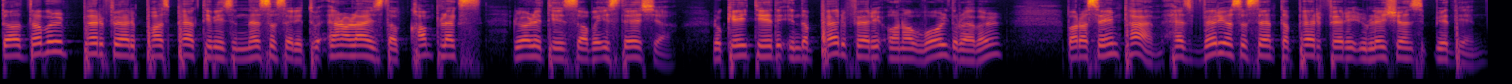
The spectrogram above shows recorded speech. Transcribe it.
The double periphery perspective is necessary to analyze the complex realities of East Asia, located in the periphery on a world level, but at the same time has various center periphery relations within.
